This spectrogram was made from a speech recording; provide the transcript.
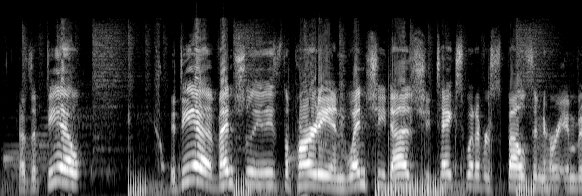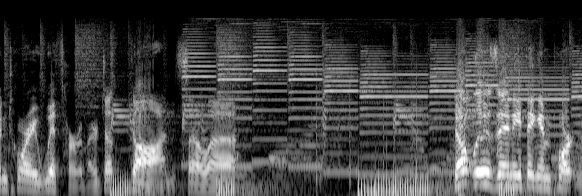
Because if Dia... If Dia eventually leaves the party, and when she does, she takes whatever spells in her inventory with her. They're just gone, so, uh... Don't lose anything important.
